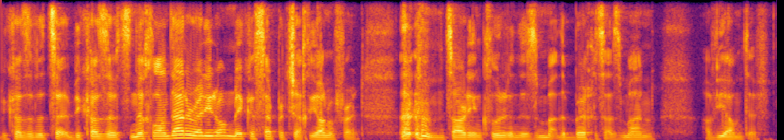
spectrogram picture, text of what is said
because of the because it's nichla on that already, don't make a separate shechianu for it. it's already included in this, the berchas azman of Yom Tiv. And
